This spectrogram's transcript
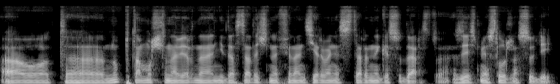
А Вот, э, ну, потому что, наверное, недостаточно финансирования со стороны государства. Здесь мне сложно судить.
